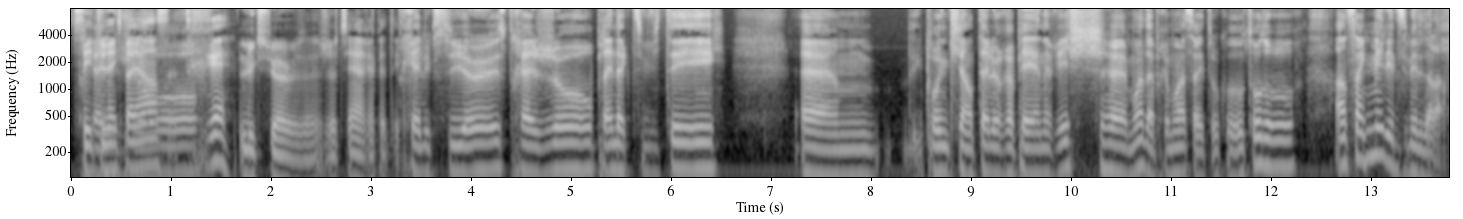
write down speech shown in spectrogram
C'est 13 une expérience jours. très luxueuse, je tiens à répéter. Très luxueuse, très jours, plein d'activités. Euh, pour une clientèle européenne riche, euh, moi, d'après moi, ça va être au- autour de entre 5 000 et 10 000 dollars.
